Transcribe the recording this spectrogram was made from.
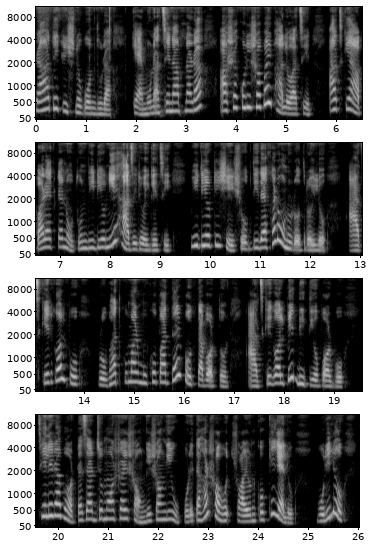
রাধে কৃষ্ণ বন্ধুরা, কেমন আছেন আপনারা? আশা করি সবাই ভালো আছেন। আজকে আবার একটা নতুন ভিডিও নিয়ে হাজির হয়ে গেছি। ভিডিওটি শেষ অবধি দেখার অনুরোধ রইল। আজকের গল্প প্রভাত কুমার মুখোপাধ্যায়ের প্রত্যাবর্তন। আজকে গল্পের দ্বিতীয় পর্ব। ছেলেরা ভট্টাচার্য মহাশয়ের সঙ্গে সঙ্গে উপরে তাহার শয়নকক্ষে গেল। বলিল,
